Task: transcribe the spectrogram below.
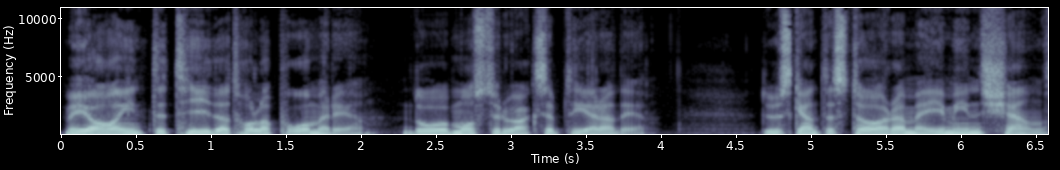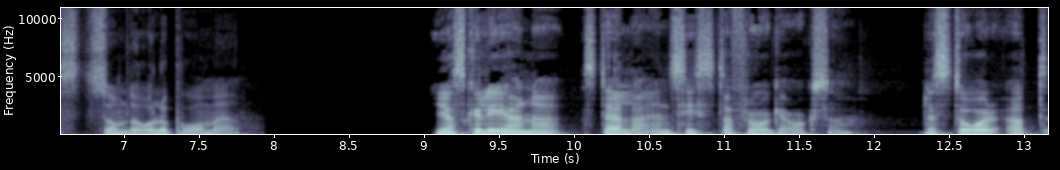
Men jag har inte tid att hålla på med det. Då måste du acceptera det. Du ska inte störa mig i min tjänst som du håller på med. Jag skulle gärna ställa en sista fråga också. Det står att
